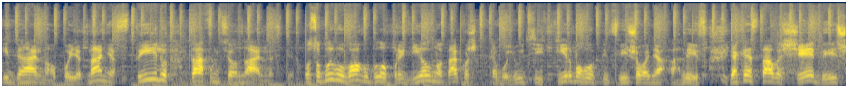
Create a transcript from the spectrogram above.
ідеального поєднання стилю та функціональності. Особливу увагу було приділено також еволюції фірмового підсвічування гліф, яке стало ще більш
